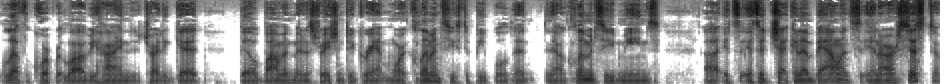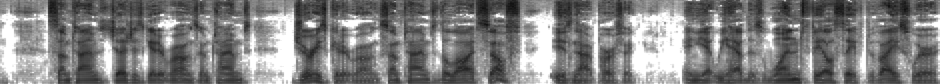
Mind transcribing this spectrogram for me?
left the corporate law behind to try to get the Obama administration to grant more clemencies to people. That now clemency means uh, it's it's a check and a balance in our system. Sometimes judges get it wrong. Sometimes juries get it wrong. Sometimes the law itself is not perfect. And yet we have this one fail-safe device where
